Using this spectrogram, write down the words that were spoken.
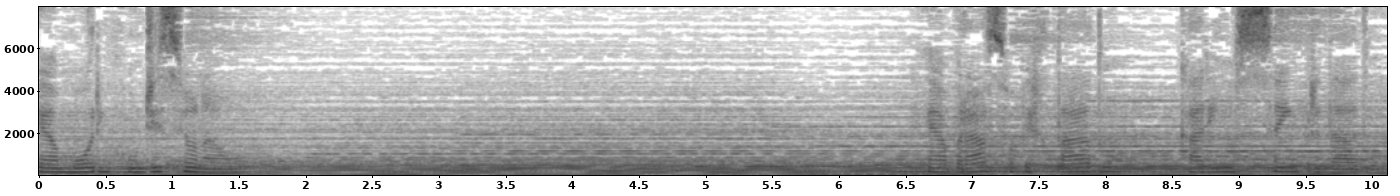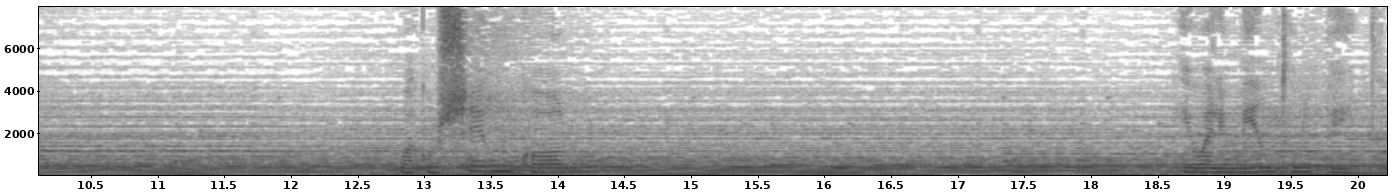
É amor incondicional. É abraço apertado, carinho sempre dado o aconchego no colo e o alimento no peito.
